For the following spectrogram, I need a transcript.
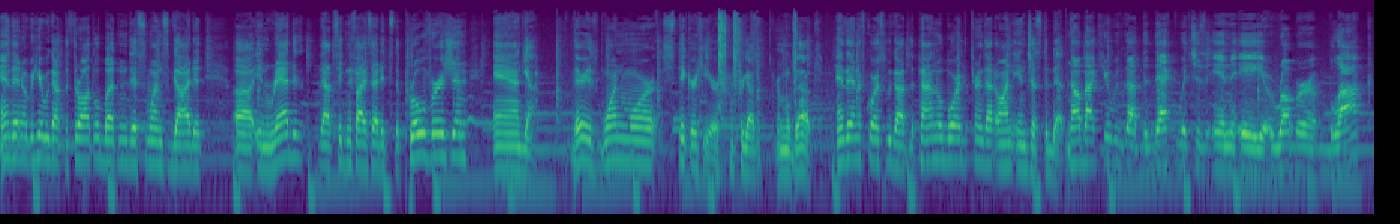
And then over here we got the throttle button. This one's got it uh, in red. That signifies that it's the Pro version. And yeah, there is one more sticker here. I forgot to remove that. And then of course we got the panel board. Turn that on in just a bit. Now back here we've got the deck which is in a rubber black.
